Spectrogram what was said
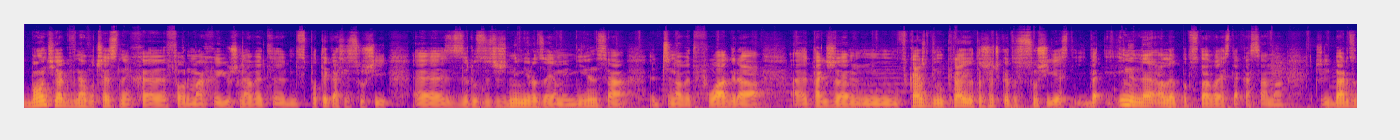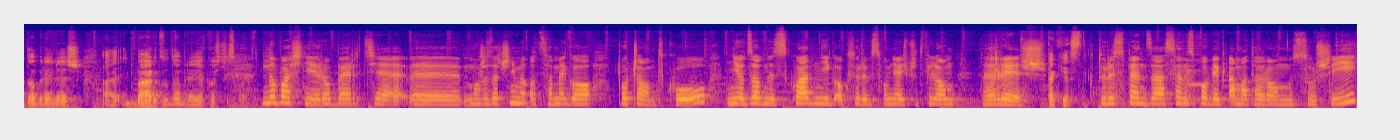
bądź jak w nowoczesnych e, formach już nawet e, spotyka się sushi z różnymi rodzajami mięsa, czy nawet foie gras, także mm, w każdym kraju troszeczkę to sushi jest inne, ale podstawa jest taka sama, czyli bardzo dobry ryż i bardzo dobrej jakości skład. No właśnie, Robercie, może zacznijmy od samego początku. Nieodzowny składnik, o którym wspomniałeś przed chwilą, ryż. Tak jest. Który spędza sens powiek amatorom sushi.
